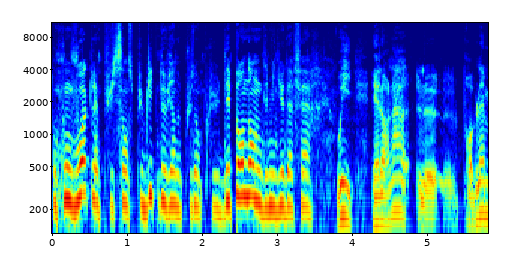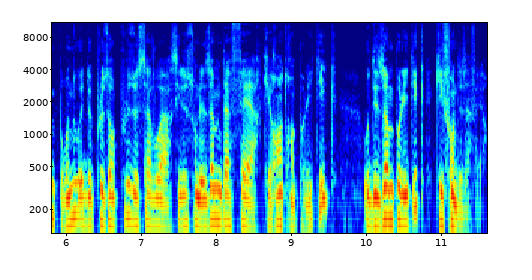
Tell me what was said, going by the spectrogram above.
Donc on voit que la puissance publique devient de plus en plus dépendante des milieux d'affaires. Oui, et alors là, le problème pour nous est de plus en plus de savoir si ce sont des hommes d'affaires qui rentrent en politique ou des hommes politiques qui font des affaires.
